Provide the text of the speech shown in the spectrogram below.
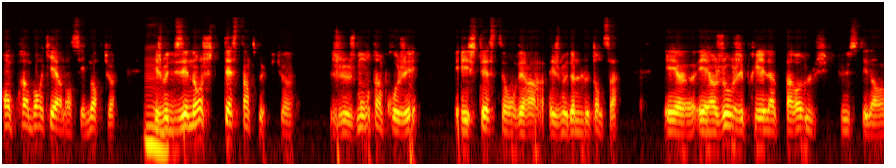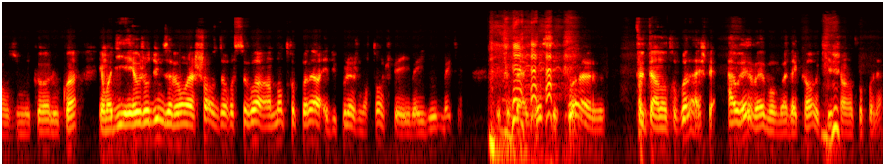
emprunt bancaire, non, c'est mort, tu vois. Hmm. Et je me disais, non, je teste un truc, tu vois. Je, je monte un projet et je teste, on verra. Et je me donne le temps de ça. Et, euh, et un jour, j'ai pris la parole, je sais plus, c'était dans une école ou quoi. Et on m'a dit, et aujourd'hui, nous avons la chance de recevoir un entrepreneur. Et du coup, là, je me retourne, je fais, bah, il est où, le mec? Bah, c'est toi, euh, t'es un entrepreneur. Et je fais, ah ouais, ouais, bon, bah, d'accord, ok, je suis un entrepreneur.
